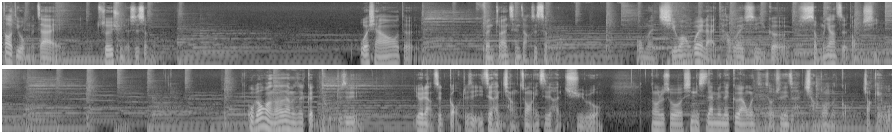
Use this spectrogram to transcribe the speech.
到底我们在追寻的是什么？我想要的粉砖成长是什么？我们期望未来它会是一个什么样子的东西？我不知道网上他们是梗图，就是。有两只狗，就是一只很强壮，一只很虚弱。然后就说，心理师在面对个案问题的时候，就是一只很强壮的狗交给我；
